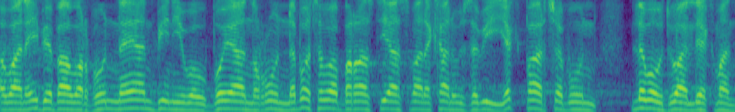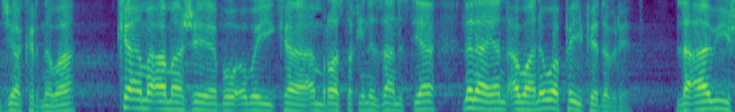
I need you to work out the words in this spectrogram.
ئەوانەی بێ باوەڕبوون نەیان بینیوە و بۆیان ڕوون نەبۆتەوە بەڕاستی ئاسمانەکان و زەوی یەک پارچە بوون لەوە و دووان لێکمان جیاکردنەوە. کە ئەمە ئاماژەیە بۆ ئەوەی کە ئەم ڕاستەقینە زانستیە لەلایەن ئەوانەوە پێی پێدەبرێت. لە ئاویش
